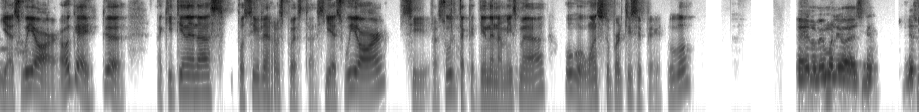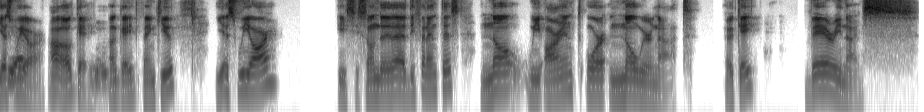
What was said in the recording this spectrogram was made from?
Yes, we are. Okay, good. Aquí tienen las posibles respuestas. Yes, we are. Si resulta que tienen la misma edad, Hugo wants to participate. Hugo? Eh, lo mismo le iba a decir. Yes, we are. Oh, okay. Okay, thank you. Yes, we are. Y si son de edades diferentes, no, we aren't, or no, we're not. Okay, very nice.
